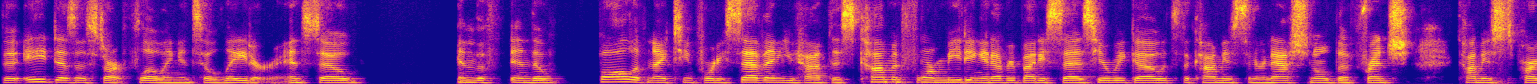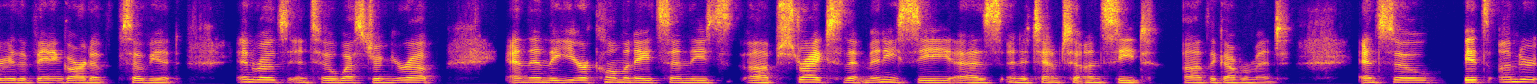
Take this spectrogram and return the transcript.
the aid doesn't start flowing until later, and so in the in the fall of 1947 you have this Cominform meeting and everybody says here we go. It's the communist international the french communist party the vanguard of soviet inroads into western europe and then the year culminates in these uh, strikes that many see as an attempt to unseat uh, the government and so it's under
